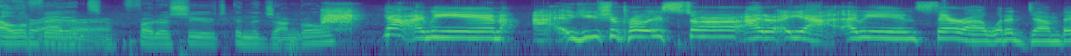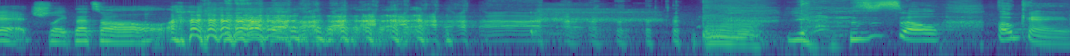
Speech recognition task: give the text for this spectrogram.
elephant Forever. photo shoot in the jungle? Yeah, I mean, I, you should probably start. I don't. Yeah, I mean, Sarah, what a dumb bitch. Like that's all. Yes. So, okay,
